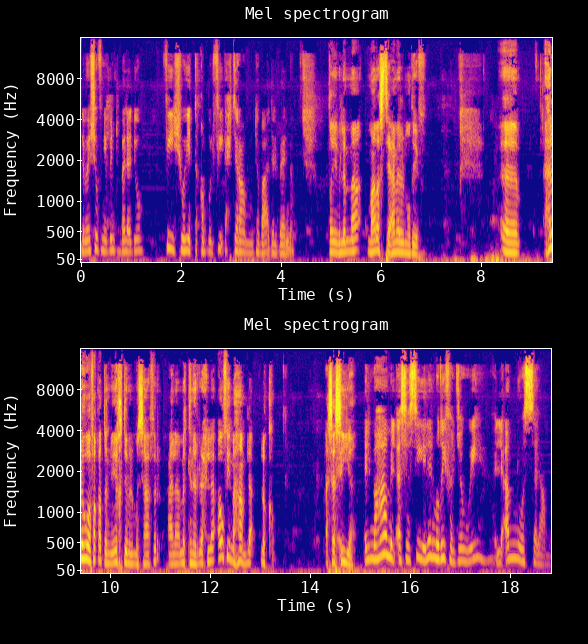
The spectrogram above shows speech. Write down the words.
لما يشوفني بنت بلده في شوية تقبل في احترام متبادل بيننا. طيب لما مارستي عمل المضيف أه، هل هو فقط إنه يخدم المسافر على متن الرحلة أو في مهام؟ لا لكم. أساسية؟ المهام الأساسية للمضيف الجوي الأمن والسلامة.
